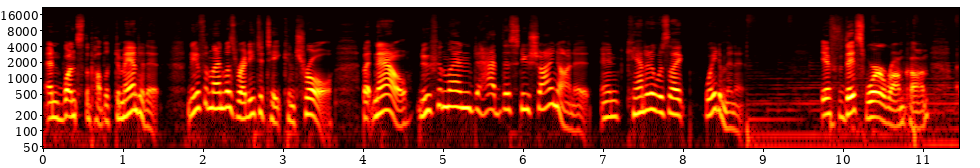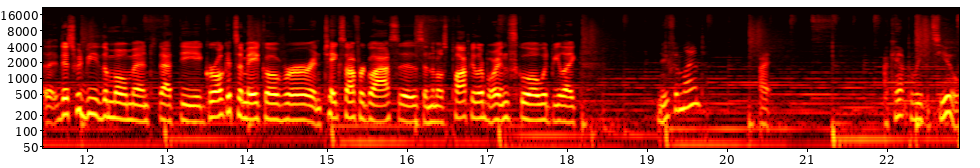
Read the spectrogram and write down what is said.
and once the public demanded it. Newfoundland was ready to take control. But now, Newfoundland had this new shine on it, and Canada was like, wait a minute if this were a rom com, uh, this would be the moment that the girl gets a makeover and takes off her glasses, and the most popular boy in school would be like, Newfoundland? I. I can't believe it's you.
